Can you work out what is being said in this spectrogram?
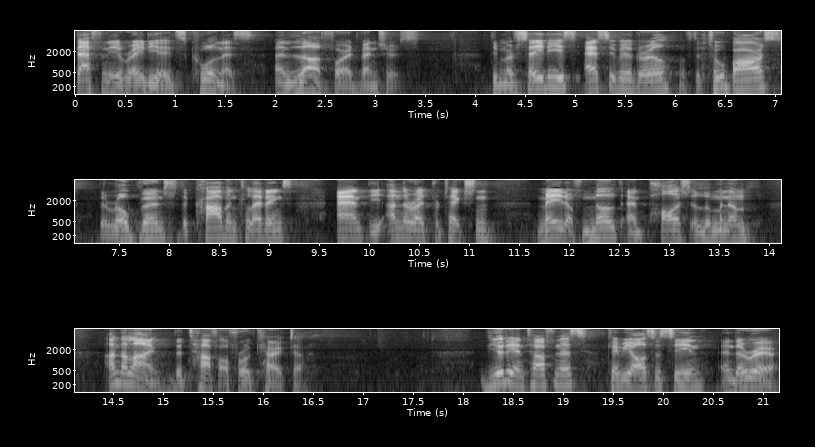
definitely radiates coolness and love for adventures. The Mercedes SUV grille with the two bars, the rope winch, the carbon claddings, and the underride protection made of milled and polished aluminum underline the tough off-road character. Beauty and toughness can be also seen in the rear.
